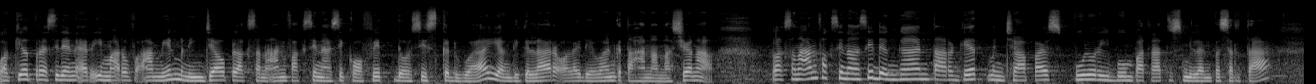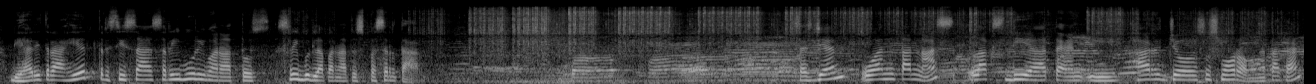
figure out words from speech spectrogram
Wakil Presiden RI Ma'ruf Amin meninjau pelaksanaan vaksinasi COVID dosis kedua yang digelar oleh Dewan Ketahanan Nasional. Pelaksanaan vaksinasi dengan target mencapai 10.409 peserta. Di hari terakhir tersisa 1.500 1.800 peserta. Sesjen Wan Tanas Laksdia TNI Harjo Susmoro mengatakan,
